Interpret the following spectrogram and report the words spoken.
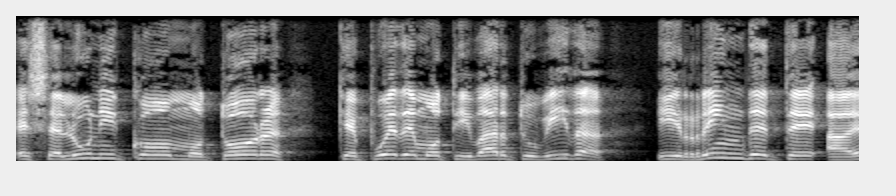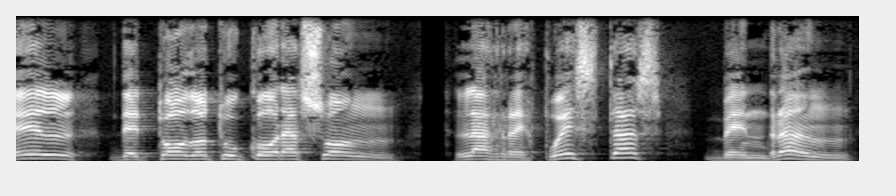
es el único motor que puede motivar tu vida y ríndete a Él de todo tu corazón. Las respuestas vendrán,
